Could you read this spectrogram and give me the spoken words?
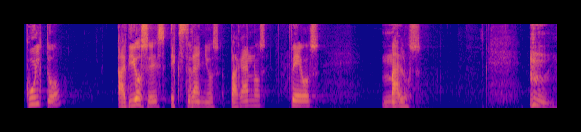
culto a dioses extraños, paganos, feos, malos.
